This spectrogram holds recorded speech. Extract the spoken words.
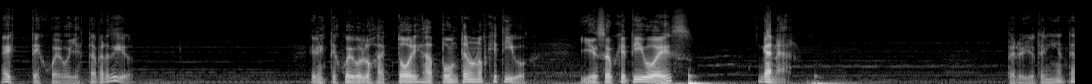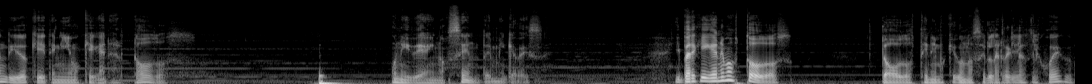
este juego ya está perdido. En este juego los actores apuntan a un objetivo, y ese objetivo es ganar. Pero yo tenía entendido que teníamos que ganar todos. Una idea inocente en mi cabeza. Y para que ganemos todos, todos tenemos que conocer las reglas del juego.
